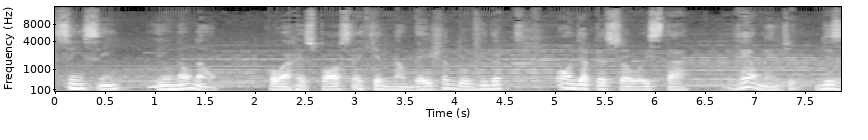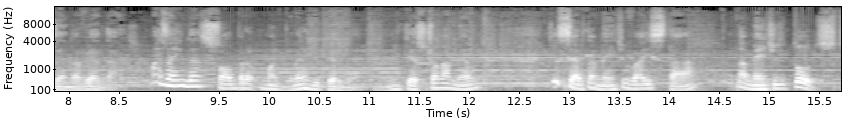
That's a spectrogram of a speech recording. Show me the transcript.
sim, sim e um não, não. Com a resposta que não deixa dúvida onde a pessoa está realmente dizendo a verdade. Mas ainda sobra uma grande pergunta, um questionamento que certamente vai estar na mente de todos.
